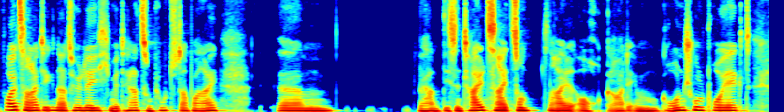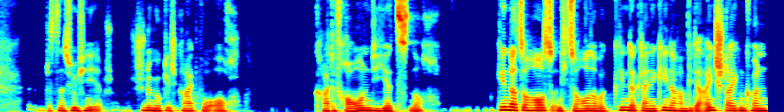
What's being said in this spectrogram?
vollzeitig natürlich mit Herz und Blut dabei. Ähm, wir haben diesen Teilzeit zum Teil auch gerade im Grundschulprojekt. Das ist natürlich eine schöne Möglichkeit, wo auch gerade Frauen, die jetzt noch Kinder zu Hause, nicht zu Hause, aber Kinder, kleine Kinder haben, wieder einsteigen können.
